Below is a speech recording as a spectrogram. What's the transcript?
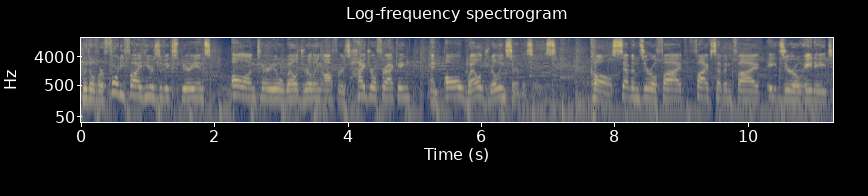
With over 45 years of experience, All Ontario Well Drilling offers hydrofracking and all well drilling services. Call 705 575 8088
